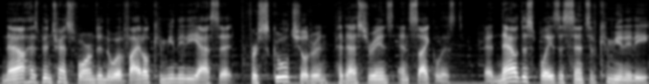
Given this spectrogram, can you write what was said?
now has been transformed into a vital community asset for school children, pedestrians, and cyclists, and now displays a sense of community,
